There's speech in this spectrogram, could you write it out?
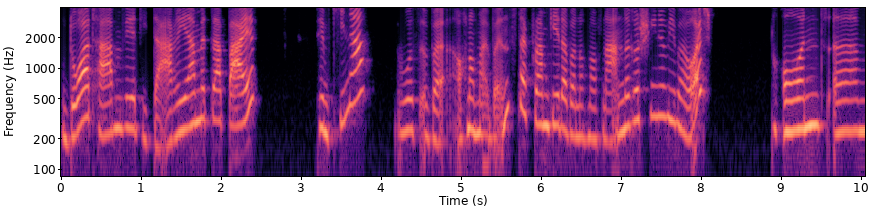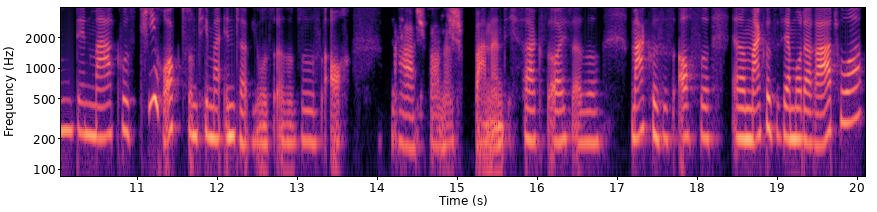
Dort haben wir die Daria mit dabei, Pimkina, wo es über, auch nochmal über Instagram geht, aber nochmal auf eine andere Schiene wie bei euch und ähm, den Markus Tirock zum Thema Interviews. Also das ist auch ah, spannend. spannend. Ich sag's euch. Also Markus ist auch so, äh, Markus ist ja Moderator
